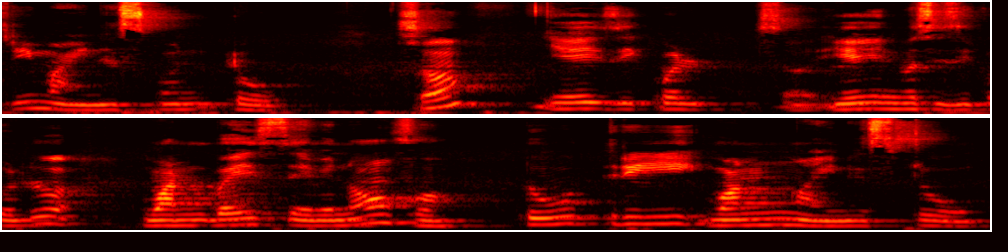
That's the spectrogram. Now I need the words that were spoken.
3 minus 1 2. So A is equal so A inverse is equal to 1 by 7 of 2 3 1 minus 2.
